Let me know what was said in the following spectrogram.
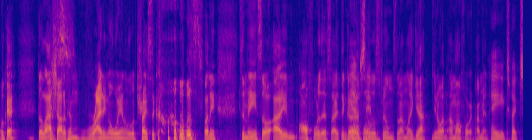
okay. The last shot of him riding away on a little tricycle was funny to me, so I'm all for this. I think uh, Yeah, it's one of same. those films that I'm like, yeah, you know what, I'm all for it. I'm in. I expect.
